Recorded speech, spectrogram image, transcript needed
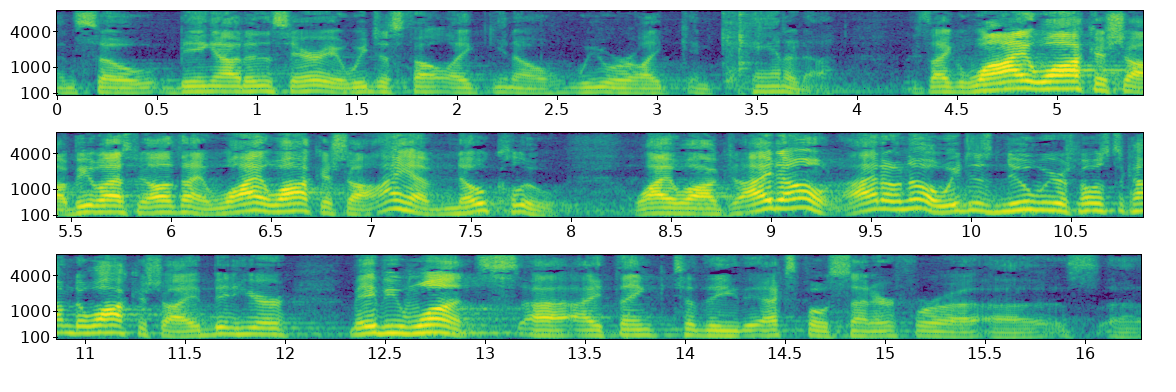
And so being out in this area, we just felt like, you know, we were like in Canada. It's like, why Waukesha? People ask me all the time, why Waukesha? I have no clue why Waukesha. I don't. I don't know. We just knew we were supposed to come to Waukesha. I've been here maybe once, uh, I think, to the, the Expo Center for a, a,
